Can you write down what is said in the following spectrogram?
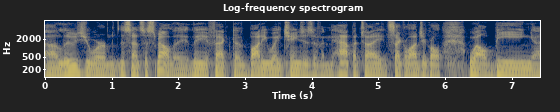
uh, lose your the sense of smell, the the effect of body weight changes of an appetite, psychological well-being and,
